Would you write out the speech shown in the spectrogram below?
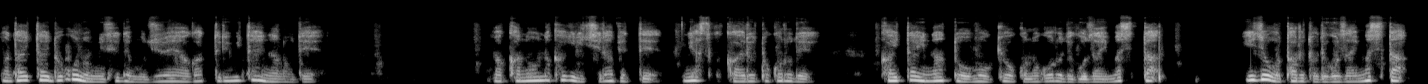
まあ、大体どこの店でも10円上がってるみたいなので、まあ、可能な限り調べて安く買えるところで買いたいなと思う今日この頃でございました。以上、タルトでございました。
